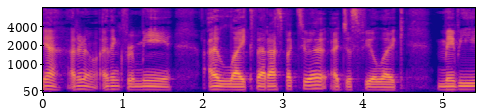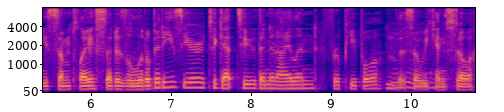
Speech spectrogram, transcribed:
yeah, I don't know. I think for me, I like that aspect to it. I just feel like maybe some place that is a little bit easier to get to than an island for people, th- so we can still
